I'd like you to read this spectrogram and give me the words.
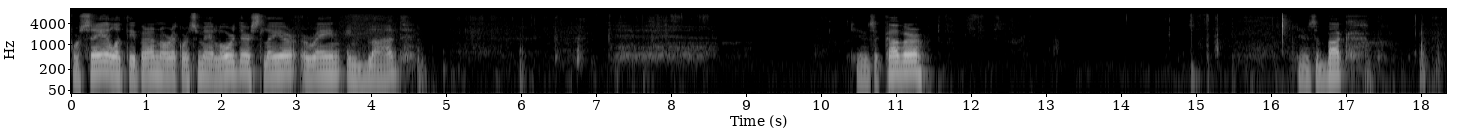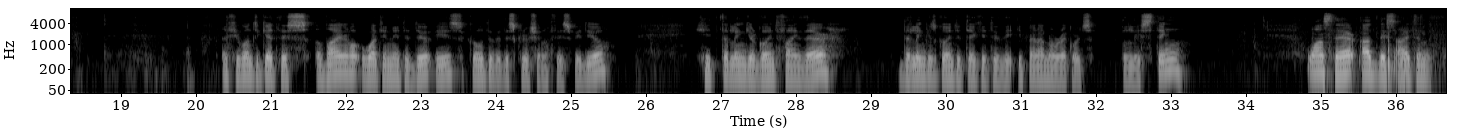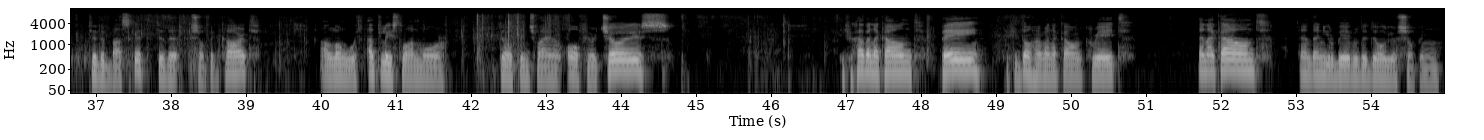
For sale at the Perano Records mail order, Slayer, Reign in Blood. Here's a cover. Here's a back. If you want to get this vinyl, what you need to do is go to the description of this video, hit the link you're going to find there. The link is going to take you to the Yperano Records listing. Once there, add this item to the basket, to the shopping cart, along with at least one more 12 inch vinyl of your choice. If you have an account, pay if you don't have an account create an account and then you'll be able to do all your shopping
